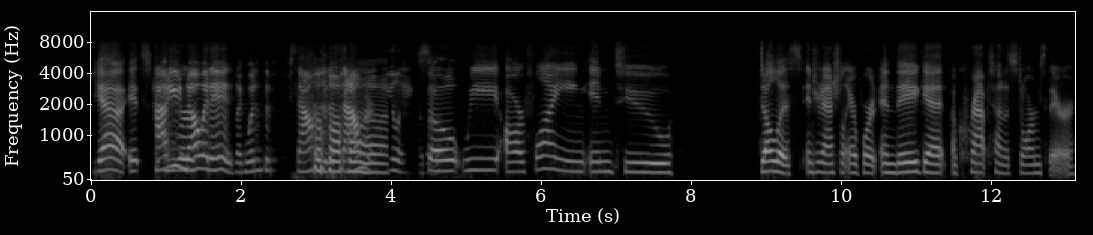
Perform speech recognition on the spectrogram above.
Yeah, it's How do you know it is? Like, what does it sound? Is it sound or feeling? So we are flying into Dulles International Airport, and they get a crap ton of storms there.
